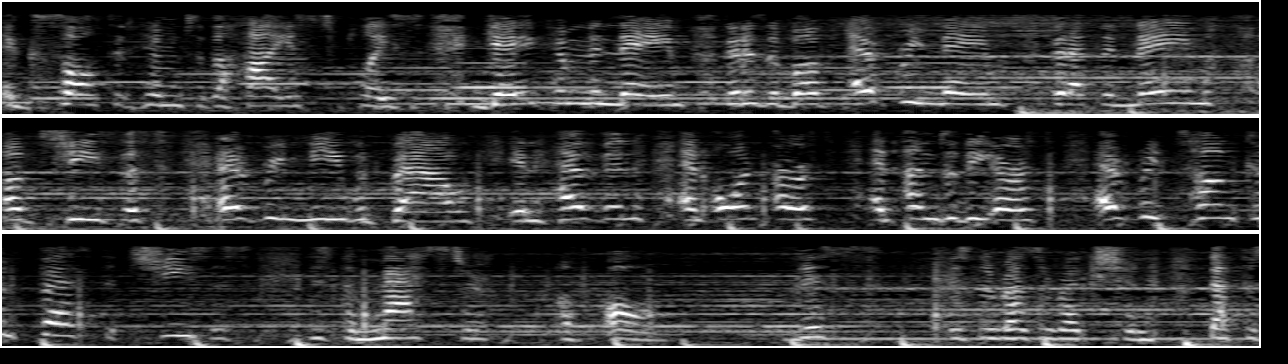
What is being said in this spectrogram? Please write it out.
exalted him to the highest place, gave him the name that is above every name, that at the name of Jesus, every knee would bow in heaven and on earth and under the earth. Every tongue confess that Jesus is the master of all. This is the resurrection, that the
